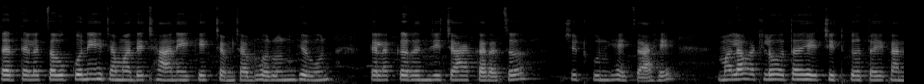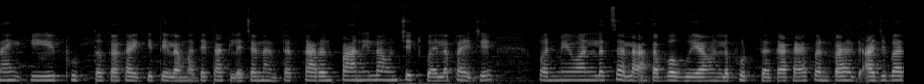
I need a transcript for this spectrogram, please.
तर त्याला चौकोनी ह्याच्यामध्ये छान एक एक चमचा भरून घेऊन त्याला करंजीच्या आकाराचं चिटकून घ्यायचं आहे. मला वाटलं होतं हे चिटकतं आहे का नाही की फुटतं का काय की तेलामध्ये टाकल्याच्या नंतर कारण पाणी लावून चिटकवायला पाहिजे. पण मी म्हणलं चला आता बघूया. म्हणलं फुटतं का काय? पण पा अजिबात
